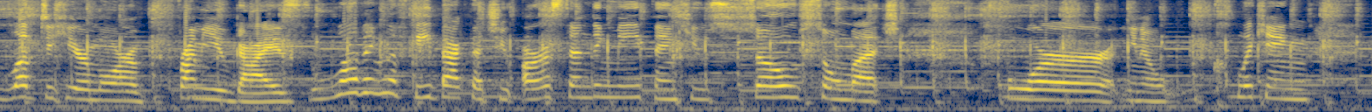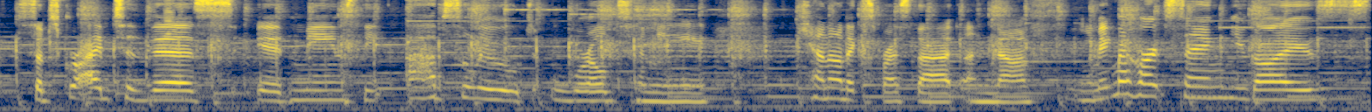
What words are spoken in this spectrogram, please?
Love to hear more from you guys. Loving the feedback that you are sending me. Thank you so, so much for, you know, clicking subscribe to this. It means the absolute world to me. Cannot express that enough. You make my heart sing, you guys.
